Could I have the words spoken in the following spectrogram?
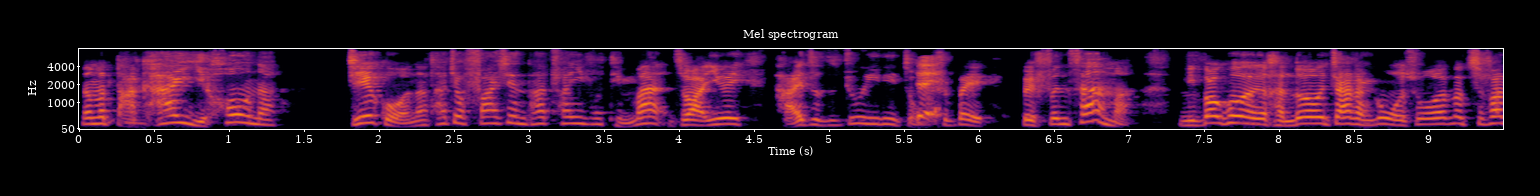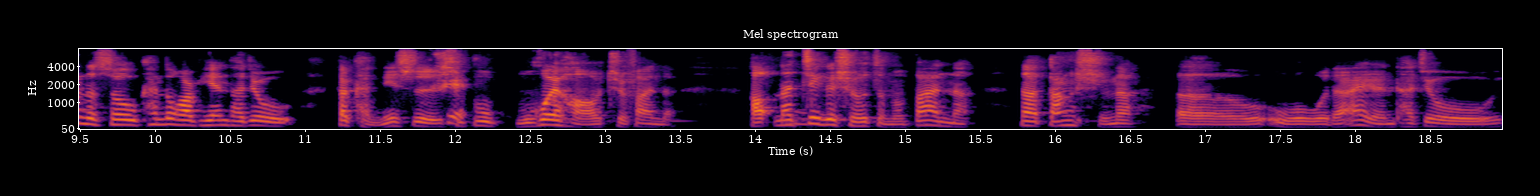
那么打开以后呢，结果呢，他就发现他穿衣服挺慢，是吧？因为孩子的注意力总是被被分散嘛。你包括很多家长跟我说，那吃饭的时候看动画片，他就他肯定是是不不会好好吃饭的。好，那这个时候怎么办呢？那当时呢，呃，我我的爱人他就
